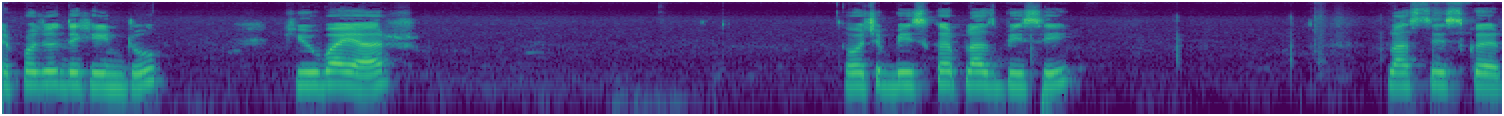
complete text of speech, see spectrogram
এরপর যদি দেখি ইন্টু কিউ বাই আর তো হচ্ছে b square plus bc plus c square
